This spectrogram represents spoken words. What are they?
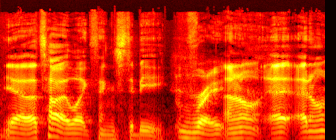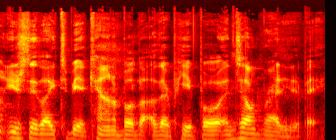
yeah, that's how I like things to be. Right. I don't. I, I don't usually like to be accountable to other people until I'm ready to be.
